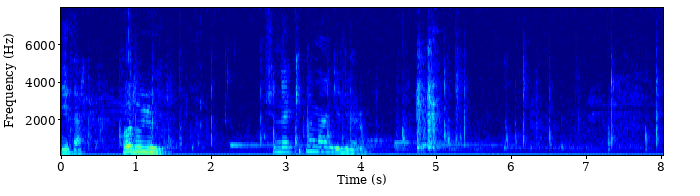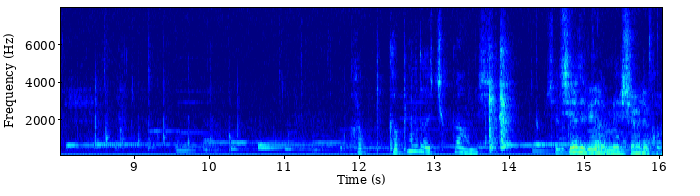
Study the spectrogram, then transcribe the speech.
yeter. Hadi uyu. Şunu ekip hemen geliyorum. Kap, kapım da açık kalmış. Şöyle İçeri bir ara meşale koy.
